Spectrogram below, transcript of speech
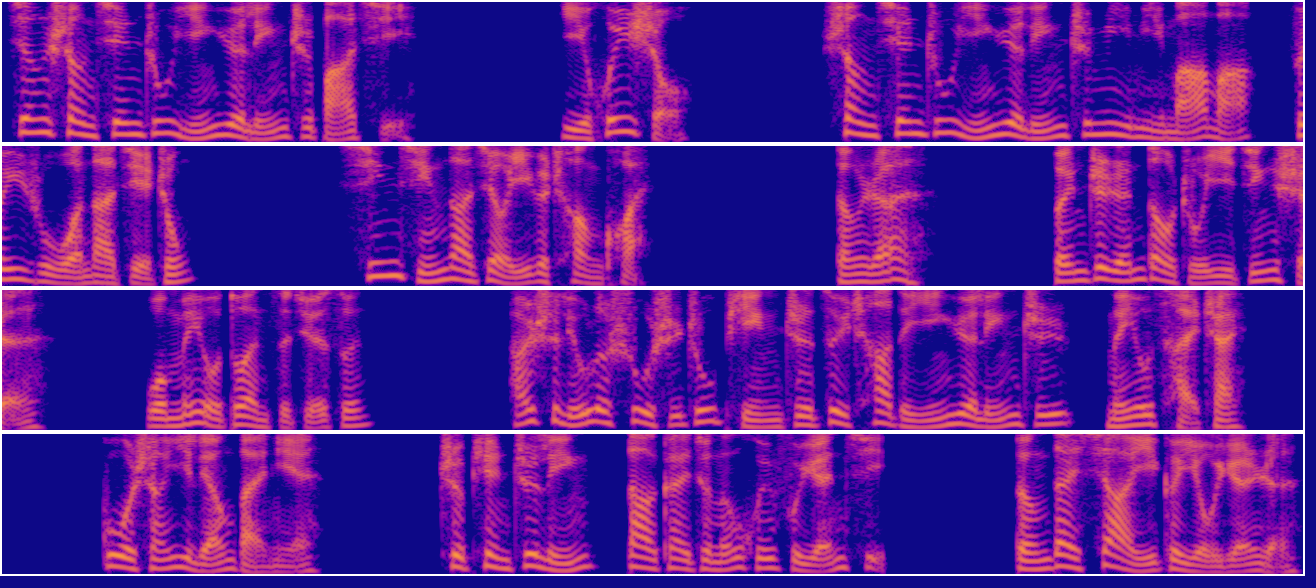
将上千株银月灵芝拔起，一挥手，上千株银月灵芝密密麻麻飞入我那戒中，心情那叫一个畅快。当然，本着人道主义精神，我没有断子绝孙。而是留了数十株品质最差的银月灵芝没有采摘，过上一两百年，这片之灵大概就能恢复元气，等待下一个有缘人。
